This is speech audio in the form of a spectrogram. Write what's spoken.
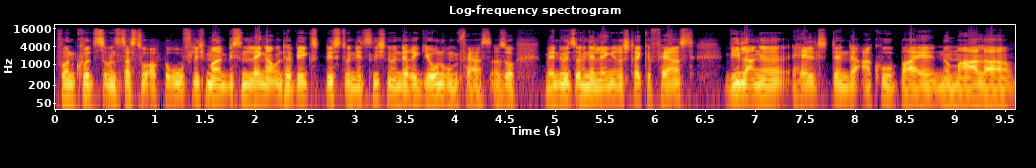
von kurz zu uns, dass du auch beruflich mal ein bisschen länger unterwegs bist und jetzt nicht nur in der Region rumfährst. Also wenn du jetzt eine längere Strecke fährst, wie lange hält denn der Akku bei normaler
